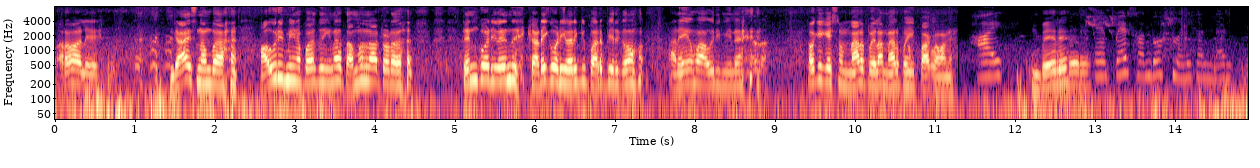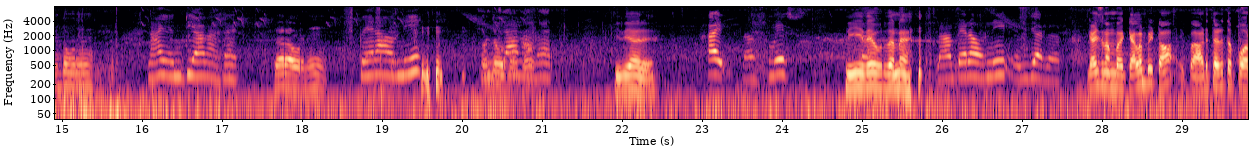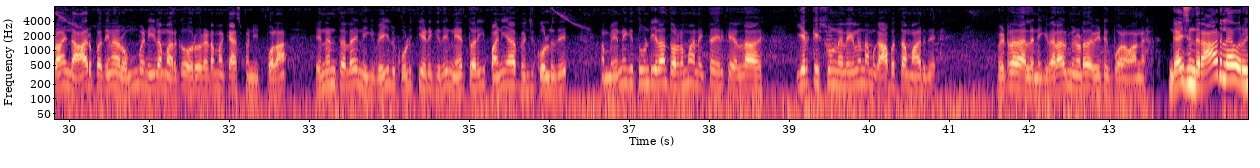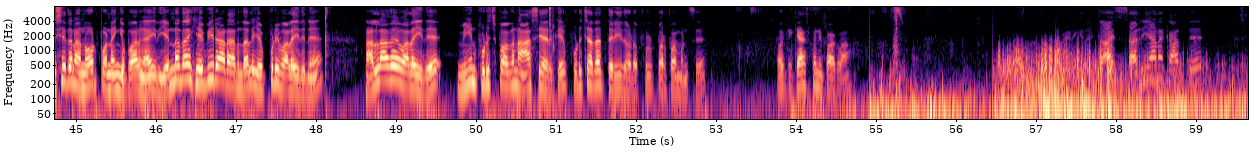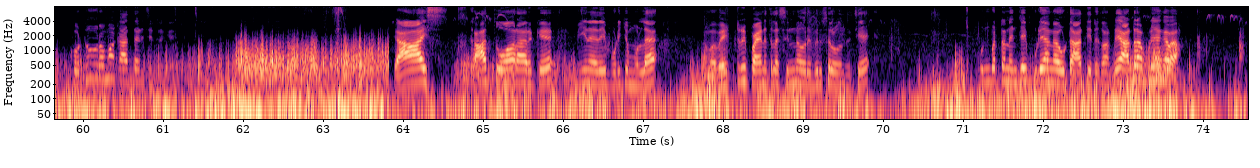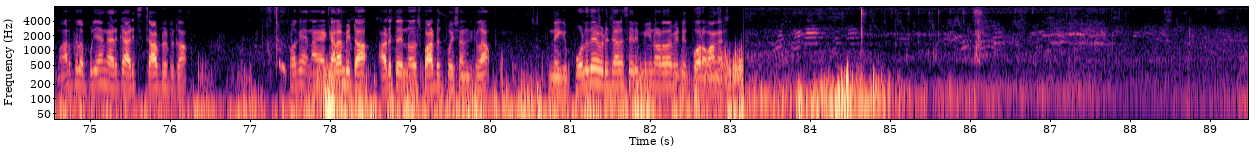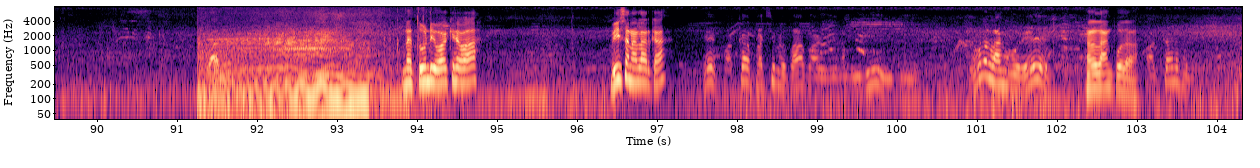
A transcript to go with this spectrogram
பரவாயில்லையே. காய்ஸ் நம்ம அவுரி மீனை பார்த்தீங்கன்னா தமிழ்நாட்டோட தென்கோடியிலேருந்து கடைக்கோடி வரைக்கும் பரப்பியிருக்கோம். அநேகமாக அவுரி மீனை. ஓகே கேஸ் நம்ம மேலே போயிடலாம். மேலே போய் பார்க்கலாம் வாங்க. ஹாய் உன் பேர்? என் பேர் சந்தோஷ் மணிகண்டன். எந்த ஊர்? நான் எம்ஜிஆர் நகர். பேரா ஊர் நீ? இது யார்? ஹாய் நான் சுமேஷ். நீ இதே ஊர் தானே? நான் பேராவணி எம்ஜிஆர் கைஸ் நம்ம கிளம்பிட்டோம். இப்போ அடுத்தடுத்து போகிறோம் இந்த ஆறு பார்த்தீங்கன்னா ரொம்ப நீளமாக இருக்குது ஒரு ஒரு இடமா கேஷ் பண்ணிட்டு போகலாம் என்னன்னு தெரியல இன்றைக்கி வெயில் கொளுத்தி எடுக்குது. நேற்று வரைக்கும் பனியாக பெஞ்சு கொள்ளுது. நம்ம என்னைக்கு தூண்டியெல்லாம் தொடரமோ அன்றைக்கி தான் இருக்க எல்லா இயற்கை சூழ்நிலைகளும் நமக்கு ஆபத்தாக மாறுது. விடுறதா இல்லை இன்றைக்கி விரால் மீனோட தான் வீட்டுக்கு போகிறோம் வாங்க. கைஸ் இந்த ராடில் ஒரு விஷயத்தை நான் நோட் பண்ணேன். இங்கே பாருங்கள் இது என்ன தான் ஹெவி ராடாக இருந்தாலும் எப்படி வளையுதுன்னு. நல்லாவே வளையுது. மீன் பிடிச்சி பார்க்கணும்னு ஆசையாக இருக்குது பிடிச்சா தான் தெரியுது இதோட ஃபுல் பர்ஃபார்மன்ஸு ஓகே கேஷ் பண்ணி பார்க்கலாம். அடிக்குது காய்ஸ் சரியான காற்று கொடூரமாக காற்று அடிச்சிட்டு காய்ஸ் காற்று ஓராக இருக்குது மீன் எதையும் பிடிக்க முடில நம்ம வெற்றி பயணத்தில் சின்ன ஒரு விரிசல் வந்துச்சு. புண்பட்ட நெஞ்சை புளியாங்காய் விட்டு ஆற்றிட்டு இருக்கோம். டே அட்ரா புளியாங்காவா? மரத்தில் புளியாங்காய் இருக்குது அடித்து சாப்பிட்டுட்டு இருக்கோம். ஓகே நாங்கள் கிளம்பிட்டோம். அடுத்த இன்னொரு ஸ்பாட்டுக்கு போய் சந்திக்கலாம். இன்றைக்கி பொழுதே விடிஞ்சாலும் சரி மீனோட தான் வீட்டுக்கு போகிறோம் வாங்க. என்ன தூண்டி ஓகேவா வீச நல்லா இருக்கா? ஏய் பக்கா ஃப்ளெக்சிபிள்ப்பா நம்ம இது எவ்வளோ லாங்க போகுது? நல்லா லாங் போதா பக்கான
